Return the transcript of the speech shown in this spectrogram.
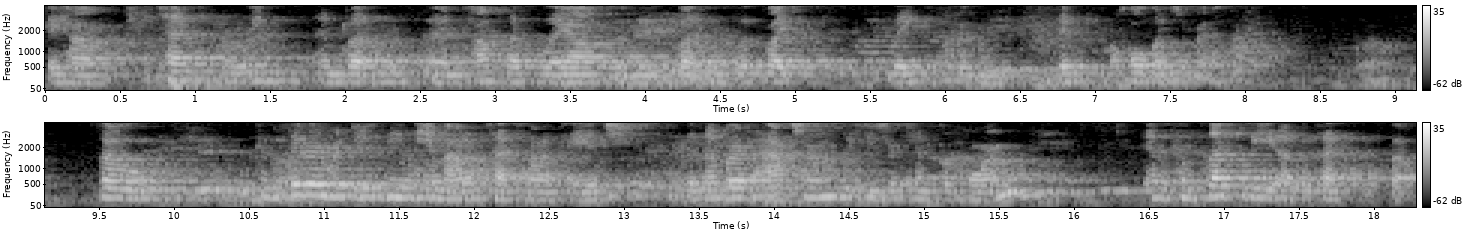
They have text and links and buttons and complex layouts and buttons look like links and it's a whole bunch of mess. So consider reducing the amount of text on a page, the number of actions a user can perform, and the complexity of the text itself.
